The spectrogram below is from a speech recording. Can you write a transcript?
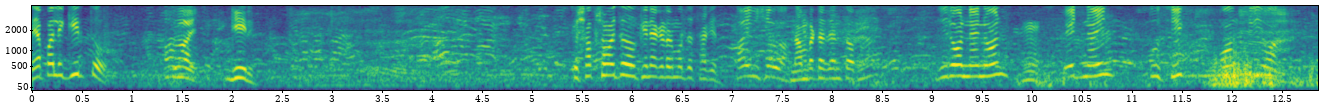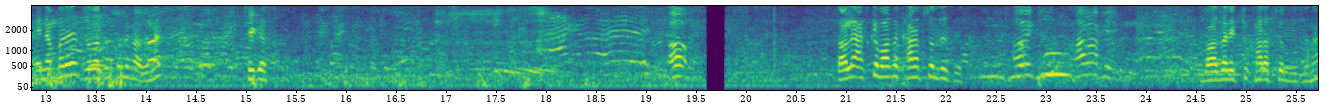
নেপালি গির তো? গির। তো সব সময় তো কেনাকাটার মধ্যে থাকেন নাম্বারটা দেন তো আপনার। Zero nine one hmm. Eight nine two six one three one. এই নাম্বারে যোগাযোগ করলে পাবে না ঠিক আছে। তাহলে আজকে বাজার খারাপ চলতেছে? বাজার একটু খারাপ চলতেছে না?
